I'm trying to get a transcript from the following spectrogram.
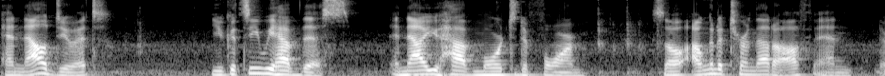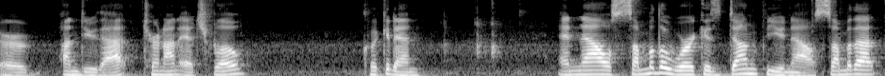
and now do it, you could see we have this. And now you have more to deform. So I'm going to turn that off and or undo that. Turn on edge flow. Click it in. And now some of the work is done for you now. Some of that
